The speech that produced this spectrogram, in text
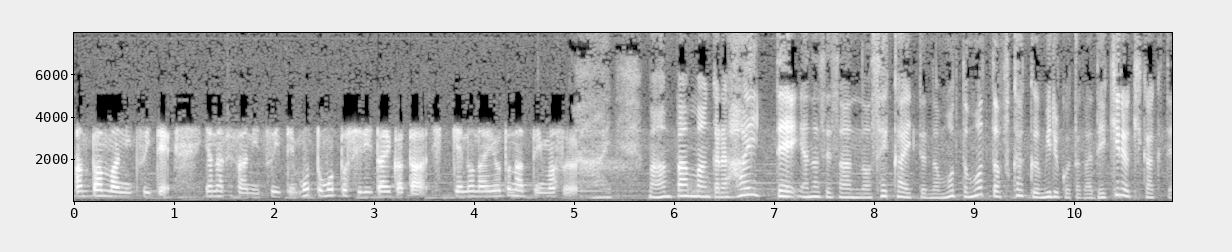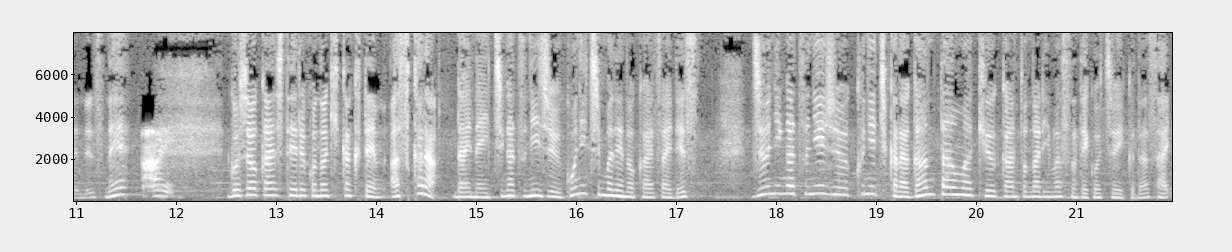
アンパンマンについて柳瀬さんについてもっともっと知りたい方必見の内容となっています、はい。まあ、アンパンマンから入って柳瀬さんの世界っていうのをもっともっと深く見ることができる企画展ですね。はい。ご紹介しているこの企画展明日から来年1月25日までの開催です。12月29日から元旦は休館となりますのでご注意ください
